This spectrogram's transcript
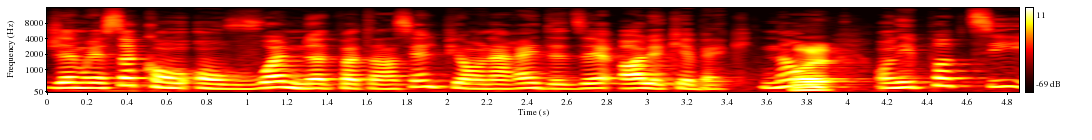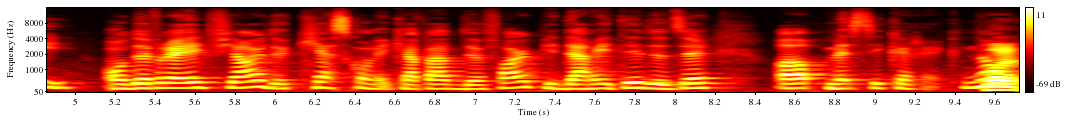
J'aimerais ça qu'on on voit notre potentiel puis on arrête de dire ah le Québec. Non, Ouais. on n'est pas petit. On devrait être fier de qu'est-ce qu'on est capable de faire puis d'arrêter de dire ah mais c'est correct. Non, Ouais.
